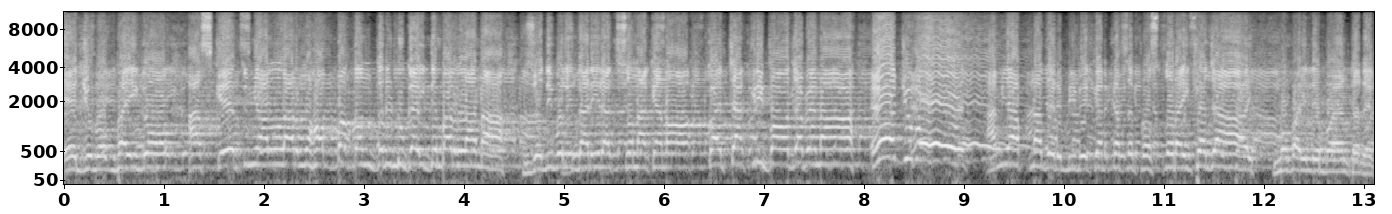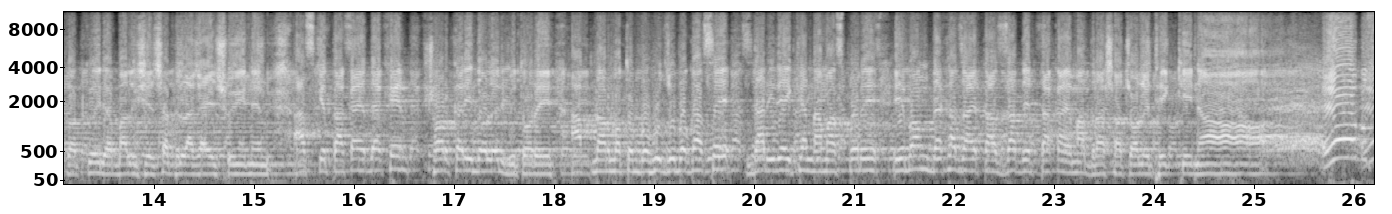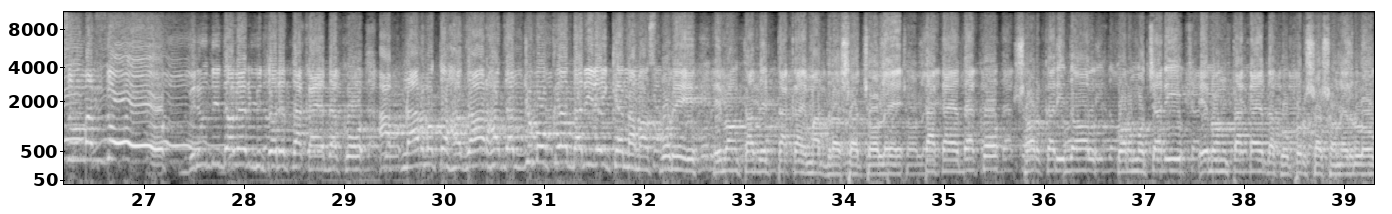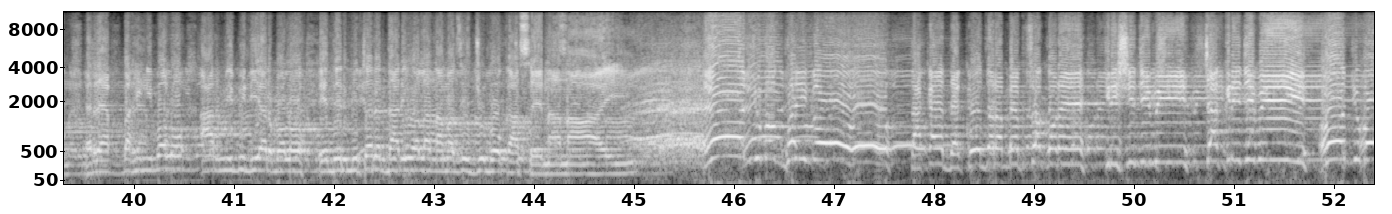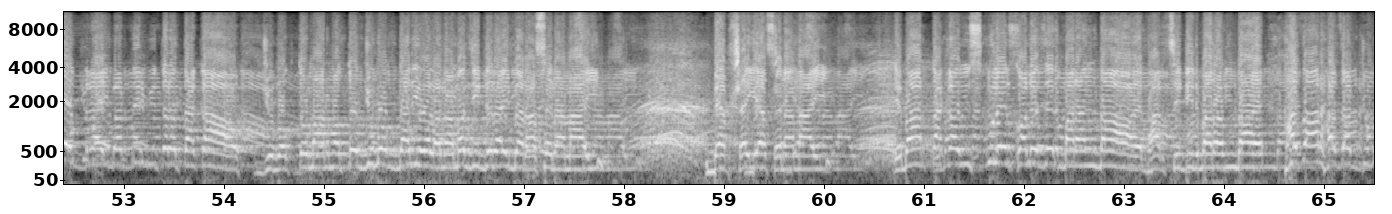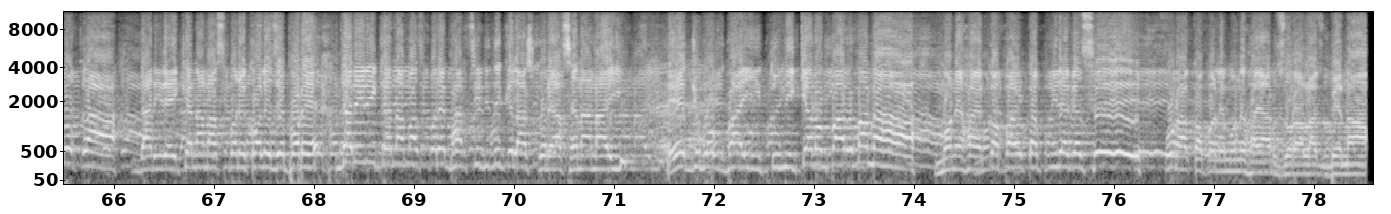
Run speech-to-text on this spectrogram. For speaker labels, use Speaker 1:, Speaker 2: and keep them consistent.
Speaker 1: এ যুবক ভাই গো, আজকে তুমি আল্লাহর মোহাব্বত অন্তরে ঢুকাইতে পারলা না। যদি বলি দাড়ি রাখছো না কেন? কয়, চাকরি পাওয়া যাবে না। এ যুবক, আমি আপনাদের বিবেকের কাছে প্রশ্ন রাইখা যাই। মোবাইলে বয়ানটা রেকর্ড কইরা বালিশের সাথে লাগায় শুই নেন। আজকে তাকায় দেখেন সরকারি দলের ভিতরে আপনার মতো বহু যুবক আছে, দাড়ি রেখে নামাজ পড়ে, এবং দেখা যায় তার যাদের টাকায় মাদ্রাসা চলে ঠিক কিনা। এ বিরোধী দলের ভিতরে তাকায় দেখো, আপনার মতো হাজার হাজার যুবকরা দাঁড়িয়ে রেখে নামাজ পড়ে এবং তাদের টাকায় মাদ্রাসা চলে। তাকায় দেখো, সরকারি দল, কর্মচারী এবং তাকায় দেখো প্রশাসনের লোক। র্যাব বাহিনী বলো, আর্মি বিডিআর বলো, এদের ভিতরে দাড়িওয়ালা নামাজি যুবক আছে না নাই? যুবক ভাই গো, তাকায় দেখো যারা ব্যবসা করে, কৃষিজীবী, চাকরিজীবী, ও ড্রাইভারদের ভিতরে তাকাও। যুবক তোমার মতো যুবক দাড়িওয়ালা নামাজি ড্রাইভার আছে না নাই? ব্যবসায়ী আছে না নাই? এবার তাকাও স্কুলের কলেজের বারান্দায়, ভার্সিটির বারান্দায়। হাজার হাজার যুবকরা দাঁড়িয়ে রেখে নামাজ পড়ে কলেজে পড়ে দাঁড়িয়ে রেখে নামাজ পড়ে ভার্সিটিতে ক্লাস করে আছে না নাই? এ যুবক ভাই, তুমি কেন পারবা না? মনে হয় কপালটা পুইরা গেছে। ওরা কপালে মনে হয় আর জোড়া লাগবে না।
